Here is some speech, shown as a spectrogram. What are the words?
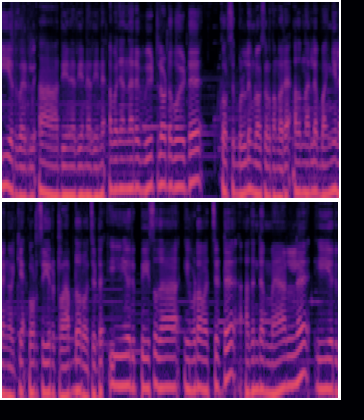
ഈ ഒരു സൈഡിൽ ആ അതിനെ അതിനെ അതിനെ അപ്പൊ ഞാൻ നേരെ വീട്ടിലോട്ട് പോയിട്ട് കുറച്ച് ബിൽഡിംഗ് ബ്ലോക്സ് എടുത്തോണ്ട് വരാം. അത് നല്ല ഭംഗിയിൽ അങ്ങ് വെക്കാം. കുറച്ച് ഈ ഒരു ട്രാപ്പ് ഡോർ വെച്ചിട്ട്. ഈ ഒരു പീസ് ഇതാ ഇവിടെ വെച്ചിട്ട് അതിന്റെ മേളിൽ ഈ ഒരു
